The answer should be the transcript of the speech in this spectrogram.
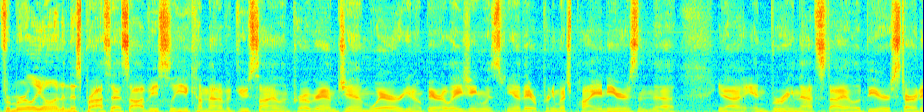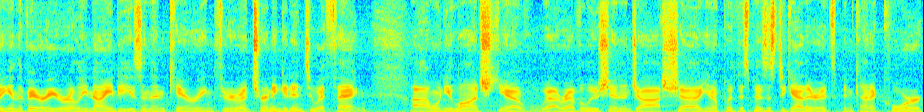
From early on in this process, obviously you come out of a Goose Island program, Jim, where you know barrel aging was, you know, they were pretty much pioneers in the, you know, in brewing that style of beer, starting in the very early '90s and then carrying through and turning it into a thing. Uh, when you launched, you know, uh, Revolution and Josh, uh, you know, put this business together, it's been kind of core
